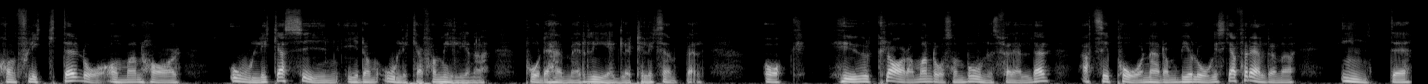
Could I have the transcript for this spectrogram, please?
konflikter då om man har olika syn i de olika familjerna på det här med regler till exempel. Och hur klarar man då som bonusförälder att se på när de biologiska föräldrarna inte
